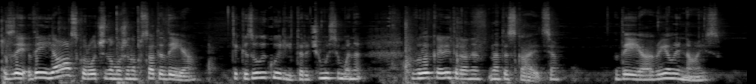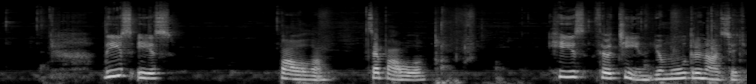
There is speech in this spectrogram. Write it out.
They, they are, скорочено можна написати they. are. Тільки з великої літери. Чомусь у мене велика літера не натискається. They are really nice. This is Paolo. Це Пауло. He's 13. Йому 13.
